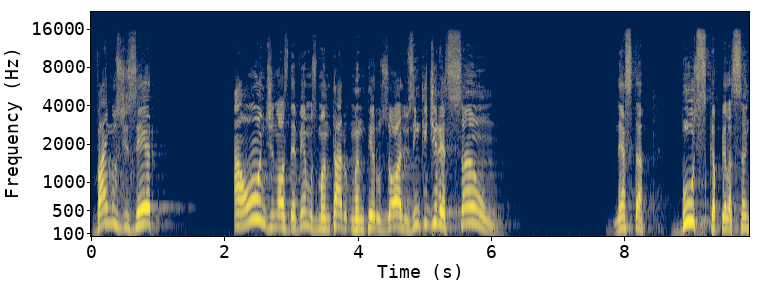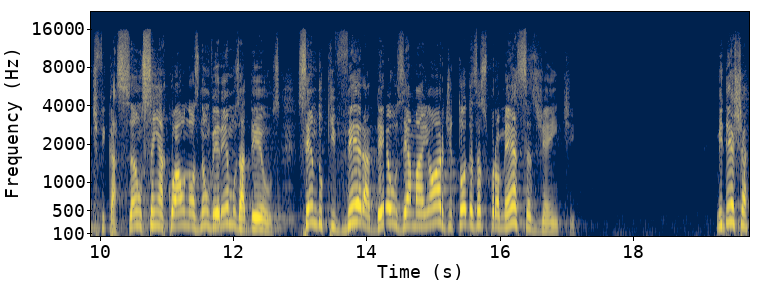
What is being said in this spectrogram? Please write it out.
Vai nos dizer aonde nós devemos manter, manter os olhos, em que direção, nesta busca pela santificação, sem a qual nós não veremos a Deus, sendo que ver a Deus é a maior de todas as promessas, gente. Me deixa.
